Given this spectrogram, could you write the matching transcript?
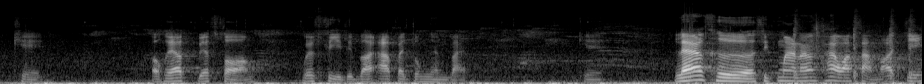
โอเคโอเคครับเว็บสองเว็บสี่เรียบร้อยอัพไปตรงเงินไปโอเคและคือซิกมานั้นค่าวัดสามร้อยจริง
